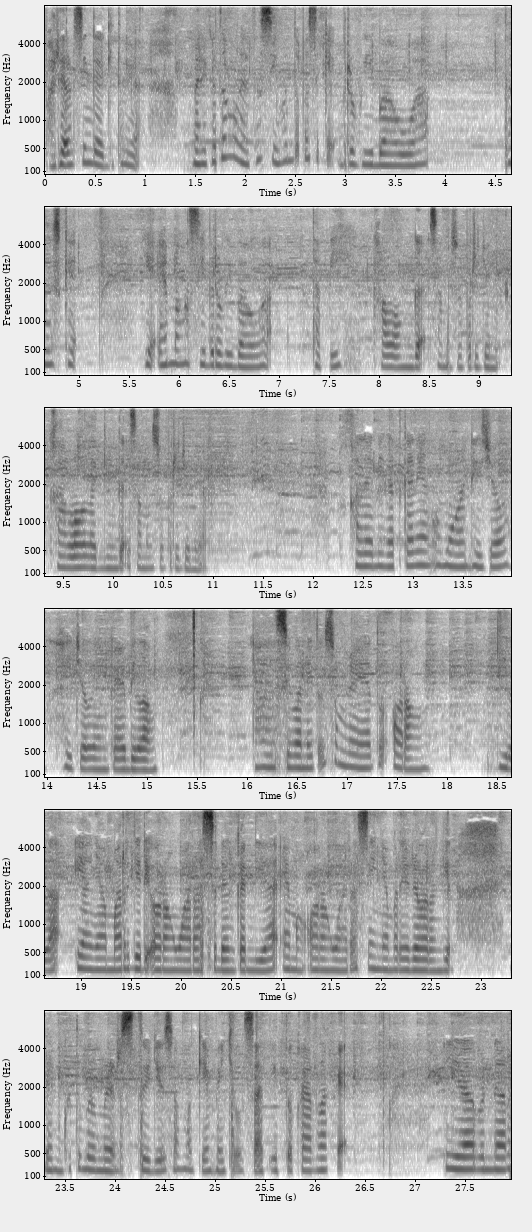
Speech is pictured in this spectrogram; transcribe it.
Padahal sih nggak gitu ya. Mereka tuh ngeliatnya Siwon tuh pasti kayak berwibawa. Terus kayak ya emang sih berwibawa. Tapi kalau nggak sama Super Junior kalau lagi nggak sama Super Junior. Kalian ingatkan yang omongan Hejol? Hejol yang kayak bilang uh, Siwan itu sebenarnya tuh orang gila yang nyamar jadi orang waras sedangkan dia emang orang waras yang nyamar jadi orang gila. Dan gue tuh benar-benar setuju sama Kim Hee saat itu karena kayak iya benar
